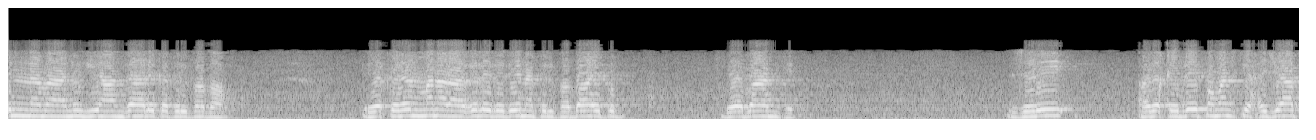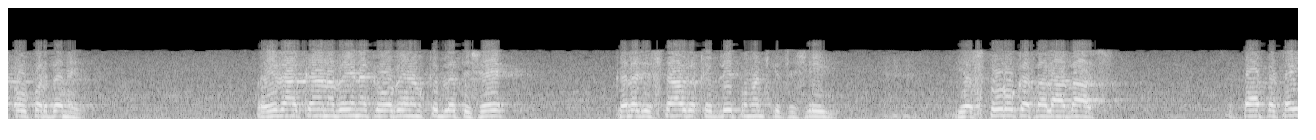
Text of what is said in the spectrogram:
انما نهي عن ذلك في الفضاء یقینا من راغله د دینه په الفضاء په بیان کې زړی او د قبله په منځ کې حجاب او پرده نه فإذا كان بينك وبين القبلة شيء کله چې ستاسو د قبله په منځ کې څه شي یسترک فلا باس تا پټي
